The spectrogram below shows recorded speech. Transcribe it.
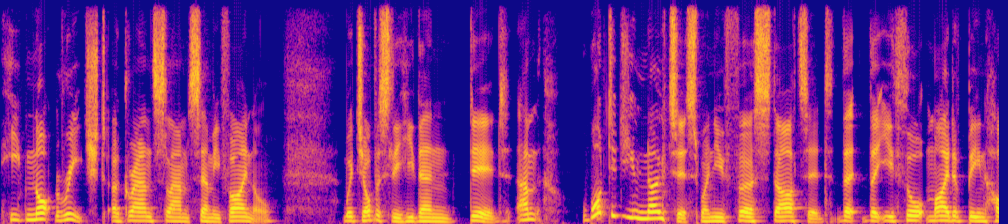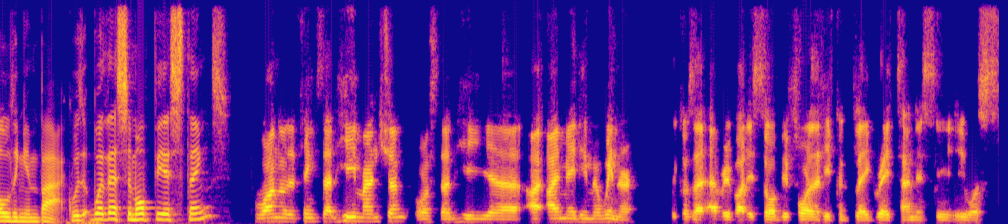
he'd not reached a Grand Slam semi final, which obviously he then did. Um, What did you notice when you first started that, that you thought might have been holding him back? Was, were there some obvious things? One of the things that he mentioned was that he, uh, I, I, made him a winner because everybody saw before that he could play great tennis. He, he was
